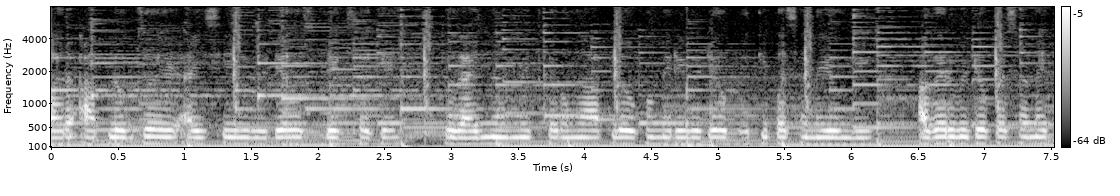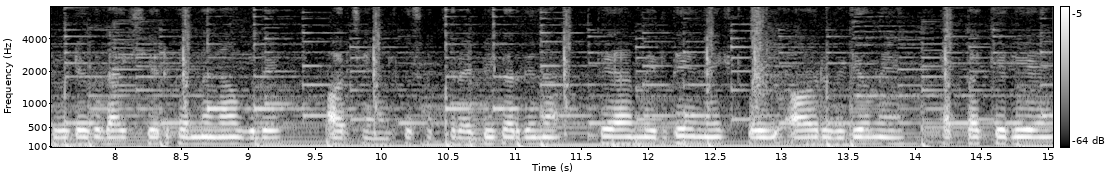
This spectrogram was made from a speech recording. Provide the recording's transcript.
और आप लोग जो है ऐसी वीडियोस देख सके। तो गाइस मैं उम्मीद करूँगा आप लोगों को मेरी वीडियो बहुत ही पसंद आई होंगी। अगर वीडियो पसंद है तो वीडियो को लाइक शेयर करना ना भूले और चैनल को सब्सक्राइब भी कर देना। तो यार, मिलते हैं नेक्स्ट कोई और वीडियो में। तब तक के लिए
